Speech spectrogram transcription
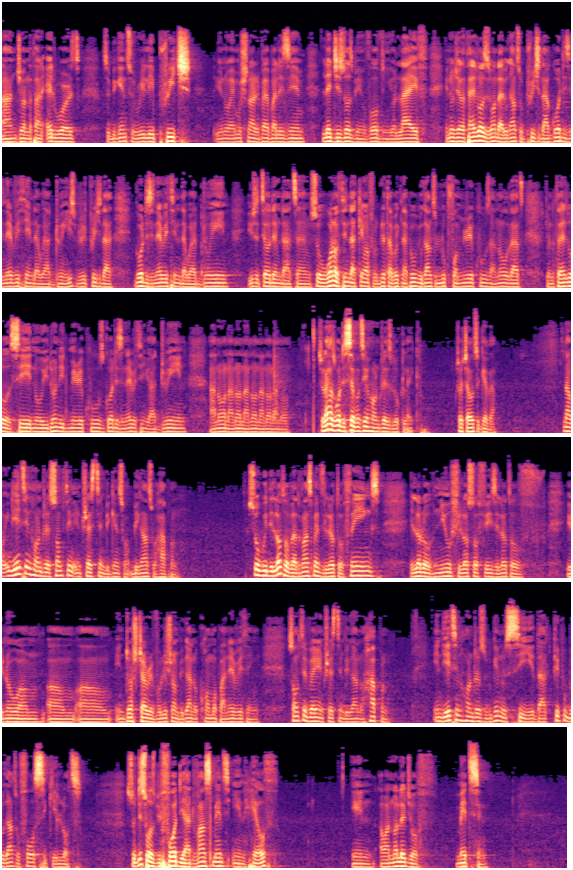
and Jonathan Edwards to begin to really preach you know, emotional revivalism. Let Jesus be involved in your life. You know, Jonathan Edwards is one that began to preach that God is in everything that we are doing. He used to preach that God is in everything that we are doing. He used to tell them that. Um, so one of the things that came out from Great Awakening, people began to look for miracles and all that. Jonathan Edwards would say, no, you don't need miracles. God is in everything you are doing, and on and on and on and on and on. So that's what the 1700s look like. Church all together. Now, in the 1800s, something interesting begins began to happen. So with a lot of advancements, a lot of things, a lot of new philosophies, a lot of you know um, um, um, industrial revolution began to come up and everything. Something very interesting began to happen. In the 1800s, we begin to see that people began to fall sick a lot. So this was before the advancements in health, in our knowledge of medicine,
